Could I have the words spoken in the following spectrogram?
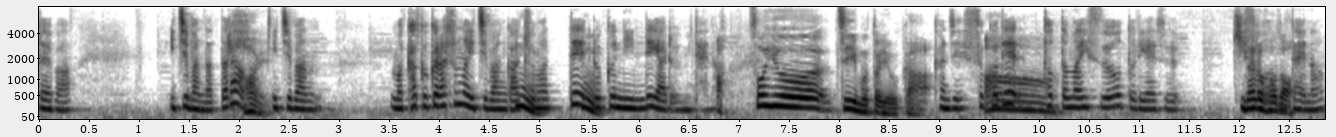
例えば1番だったら、はい。1番、まあ、各クラスの1番が集まって、うんうん。6人でやるみたいな。あそういうチームというか、感じです。そこで取った枚数をとりあえず競なるほどうみたいな。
